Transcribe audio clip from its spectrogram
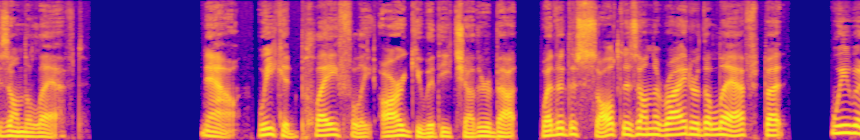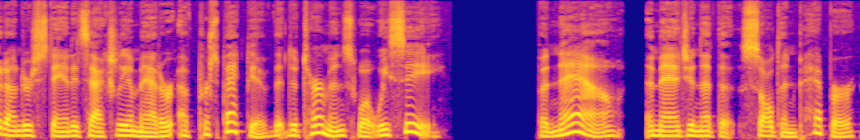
is on the left. Now, we could playfully argue with each other about whether the salt is on the right or the left, but we would understand it's actually a matter of perspective that determines what we see. But now, imagine that the salt and pepper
